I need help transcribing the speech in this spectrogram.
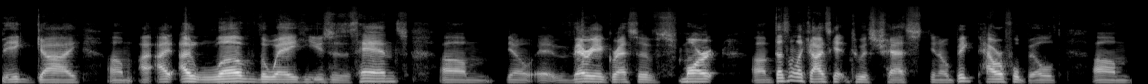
big guy. Um, I, I love the way he uses his hands. Um, you know, eh, very aggressive, smart. Um, doesn't let guys get into his chest. You know, big, powerful build. Um,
